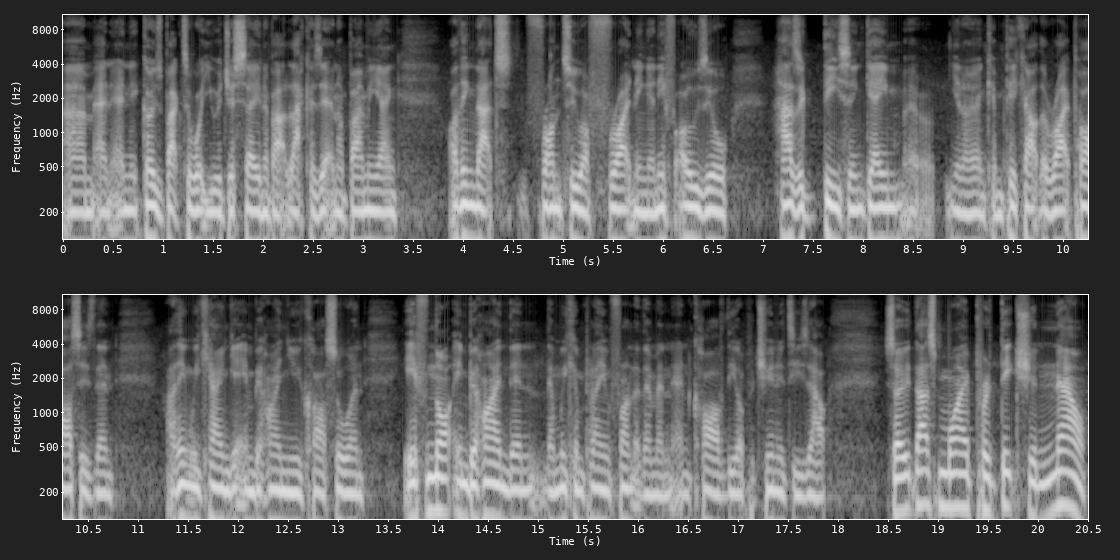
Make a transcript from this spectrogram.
Um, and, and it goes back to what you were just saying about Lacazette and Aubameyang. I think that front two are frightening. And if Ozil has a decent game, uh, you know, and can pick out the right passes, then I think we can get in behind Newcastle. And if not in behind, then then we can play in front of them and, and carve the opportunities out. So that's my prediction. Now,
